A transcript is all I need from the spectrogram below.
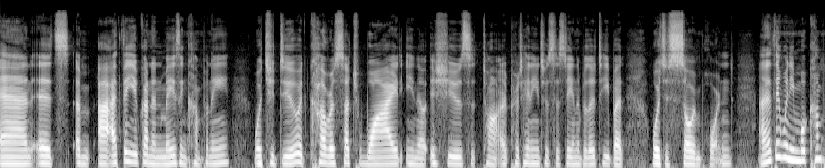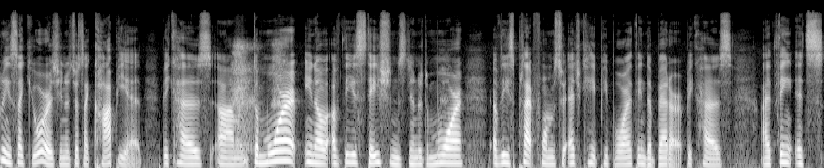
and it's um, I think you've got an amazing company. What you do, it covers such wide, you know, issues ta- pertaining to sustainability, but which is so important. And I think we need more companies like yours, you know, just like copy it, because um, the more you know of these stations, you know, the more of these platforms to educate people, I think the better, because I think it's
